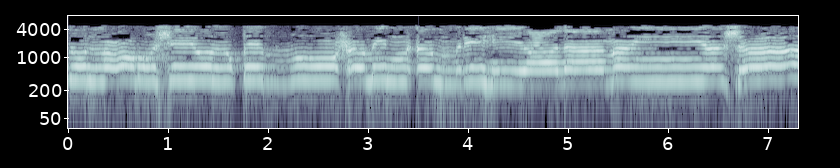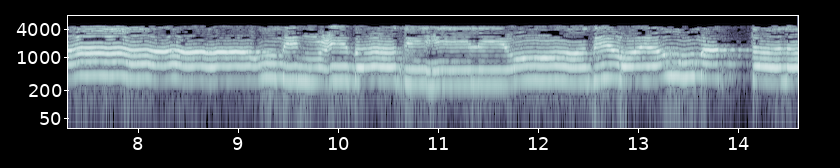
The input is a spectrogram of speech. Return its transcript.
ذو العرش يلقي الروح من أمره على من يشاء من عباده لينذر يوم التلاق.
